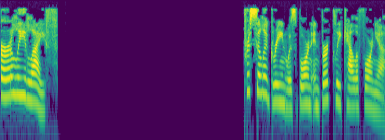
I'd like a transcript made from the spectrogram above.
Early life. Priscilla Green was born in Berkeley, California,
